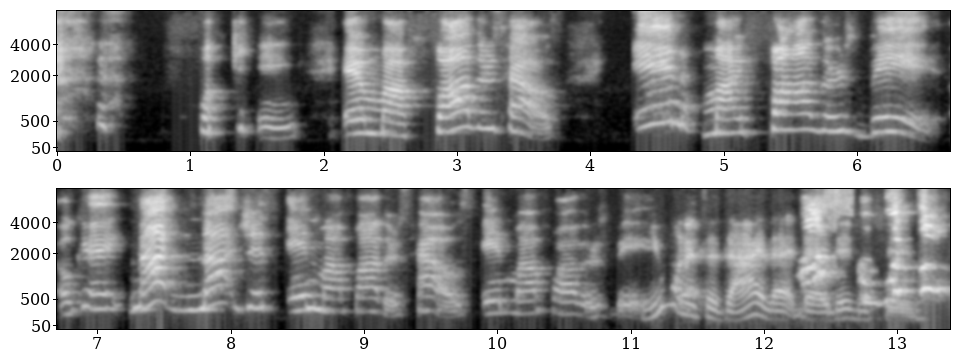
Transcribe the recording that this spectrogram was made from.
fucking in my father's house, in my father's bed. Okay, not not just in my father's house, in my father's bed. You wanted right? to die that day, I didn't you? What the fuck?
